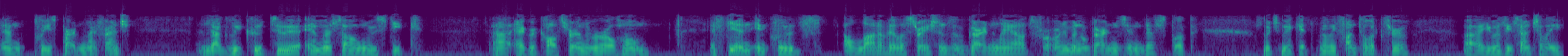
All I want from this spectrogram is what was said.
and please pardon my French, L'agriculture et maison rustique, uh, Agriculture and the Rural Home. Estienne includes a lot of illustrations of garden layouts for ornamental gardens in this book, which make it really fun to look through. Uh, he was essentially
